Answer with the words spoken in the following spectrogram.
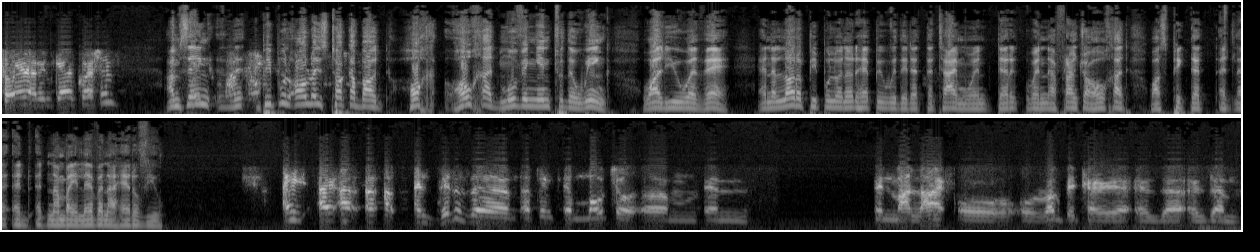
Sorry, I didn't get a question. I'm saying people always talk about Hougaard moving into the wing while you were there. And a lot of people were not happy with it at the time when Derek, when uh, Francois Hougaard was picked at, at, at, at, number 11 ahead of you. I, I, I, I and this is, a, I think, a motto um, and in my life or, or rugby career is, uh, is um,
